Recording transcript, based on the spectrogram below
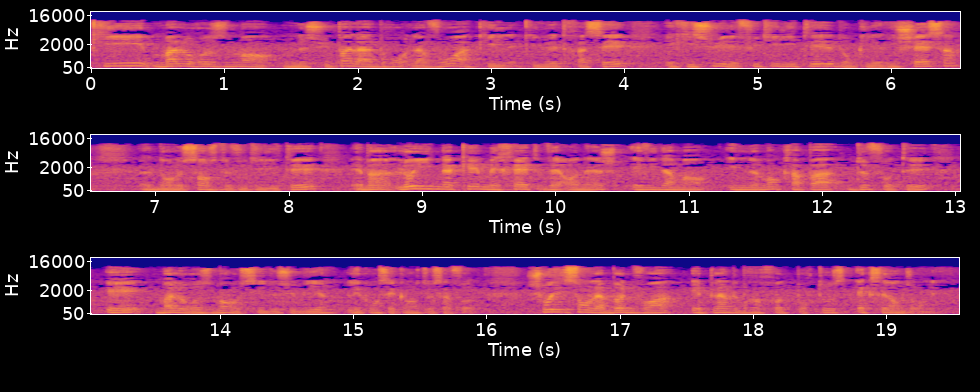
qui malheureusement ne suit pas la, la voie qui, lui est tracée et qui suit les futilités, donc les richesses, euh, dans le sens de futilité, eh bien, loïnake mechet ve'onesh, évidemment, il ne manquera pas de fauter et malheureusement aussi de subir les conséquences de sa faute. Choisissons la bonne voie et plein de brachot pour tous. Excellente journée.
